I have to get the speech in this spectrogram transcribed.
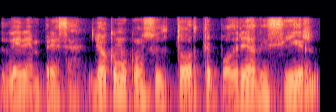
de la empresa. Yo como consultor te podría decir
